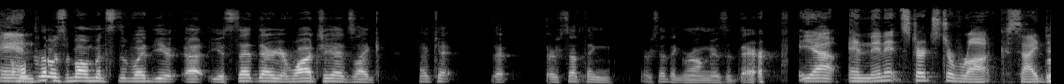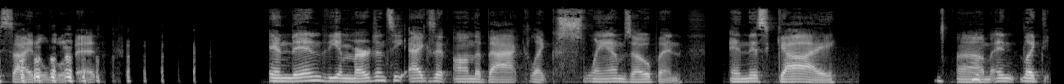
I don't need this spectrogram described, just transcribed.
and One of those moments that when you uh, you sit there, you're watching it. It's like, okay, there, there's something there's something wrong, is it there? Yeah, and then it starts to rock side to side a little bit. And then the emergency exit on the back like slams open and this guy um and like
